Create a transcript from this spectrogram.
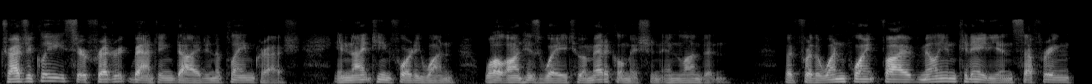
Tragically, Sir Frederick Banting died in a plane crash in 1941 while on his way to a medical mission in London but for the 1.5 million Canadians suffering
